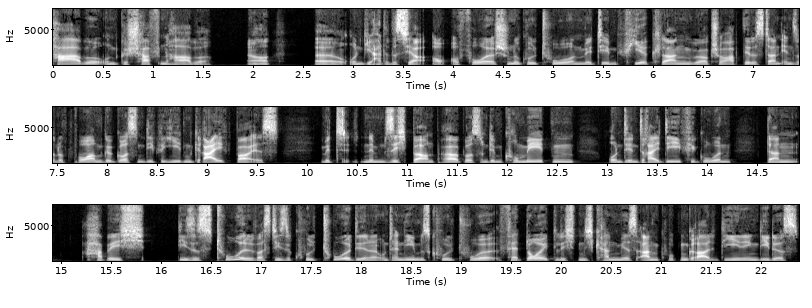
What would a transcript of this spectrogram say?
habe und geschaffen habe, ja, äh, und ihr hattet das ja auch, auch, vorher schon eine Kultur und mit dem Vierklang-Workshop habt ihr das dann in so eine Form gegossen, die für jeden greifbar ist, mit einem sichtbaren Purpose und dem Kometen und den 3D-Figuren, dann habe ich dieses Tool, was diese Kultur, die Unternehmenskultur verdeutlicht. Und ich kann mir es angucken, gerade diejenigen, die das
